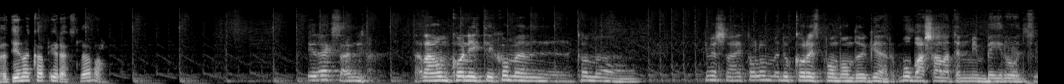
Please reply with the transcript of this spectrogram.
دينا كابيراكس لا لا كابيراكس عندنا راهم كونيكتي كوم كوم كيفاش نعيطوا لهم كوريسبوندون دو غير مباشره من بيروت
